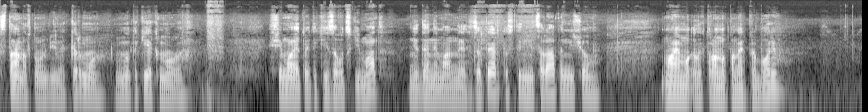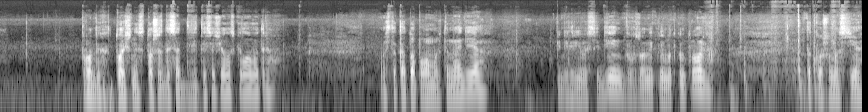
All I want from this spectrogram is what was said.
Стан автомобіля, кермо, воно таке як нове. Ще має той такий заводський мат, ніде нема ні затертості, ні царапин, нічого. Маємо електронну панель приборів. Пробіг точний 162 тисячі у нас кілометрів. Ось така топова мультимедія. Підігріви сидінь, двохзонний клімат-контроль. Також у нас є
